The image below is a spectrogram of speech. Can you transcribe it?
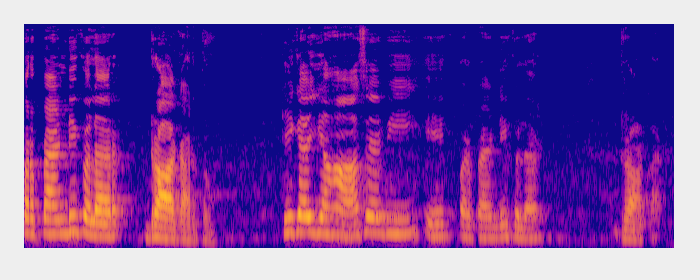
परपेंडिकुलर ड्रा कर दूँ। ठीक है, यहाँ से भी एक परपेंडिकुलर ड्रा कर दूँ।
